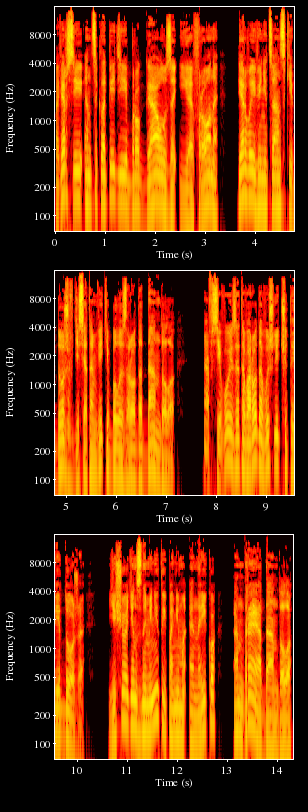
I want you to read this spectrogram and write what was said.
По версии энциклопедии Брокгауза и Эфрона, первый венецианский дож в X веке был из рода Дандоло — а всего из этого рода вышли четыре дожа. Еще один знаменитый, помимо Энрико, Андреа Дандоло,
